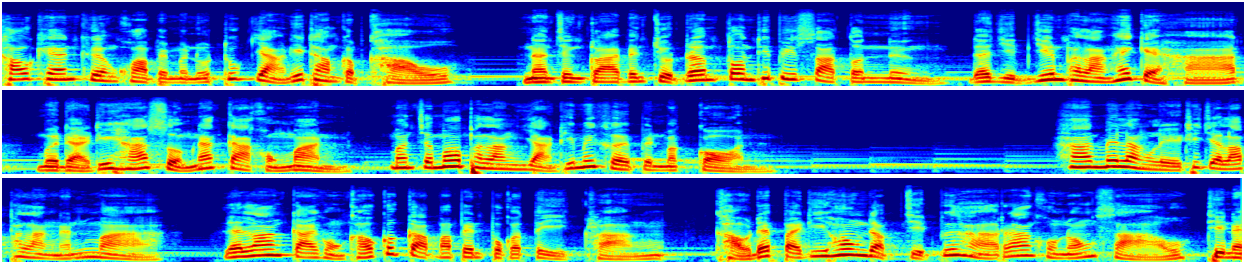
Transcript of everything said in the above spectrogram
เขาแค้นเคืองความเป็นมนุษย์ทุกอย่างที่ทำกับเขานั่นจึงกลายเป็นจุดเริ่มต้นที่ปีศาจตนหนึ่ง ได้หยิบยื่นพลังให้แก่ฮาร์ดเมื่อใดที่ฮาร์ดสวมหน้ากากของมัน มันจะมอบพลังอย่างที่ไม่เคยเป็นมาก่อนฮาร์ดไม่ลังเลที่จะรับพลังนั้นมา และร่างกายของเขาก็กลับมาเป็นปกติอีกครั้ง เขาได้ไปที่ห้องดับจิตเพื่อหาร่างของน้องสาว ที่ใน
